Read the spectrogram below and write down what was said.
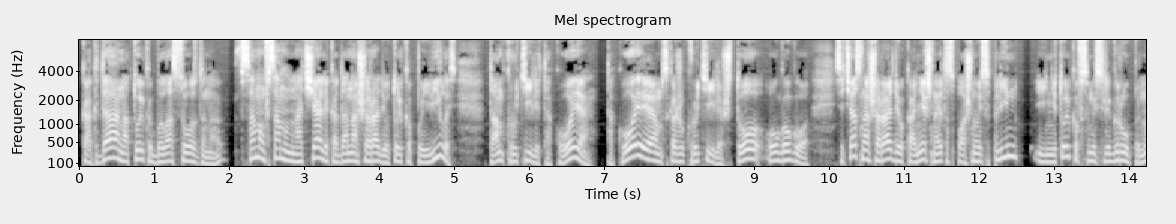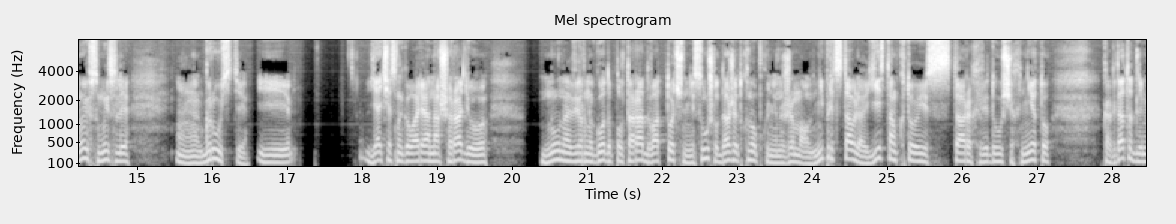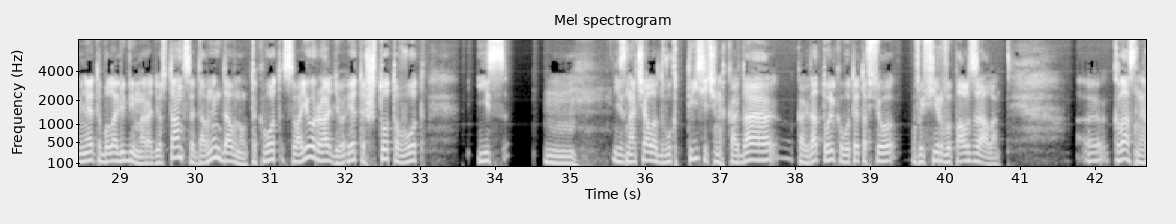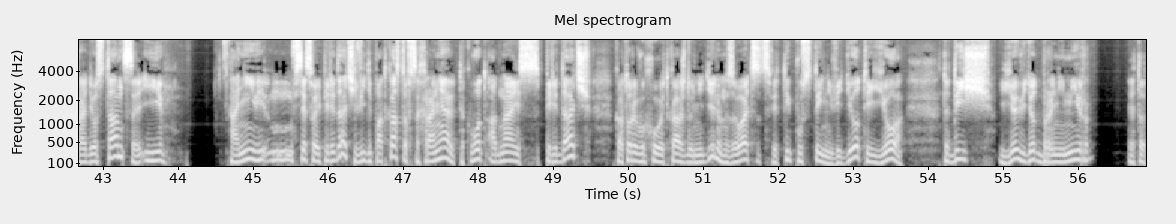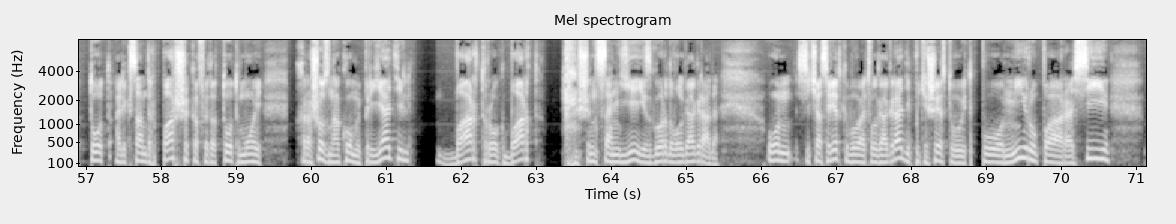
когда она только была создана. В самом-в самом начале, когда наше радио только появилось, там крутили такое, такое, я вам скажу, крутили, что ого-го. Сейчас наше радио, конечно, это сплошной сплин, и не только в смысле группы, но и в смысле грусти. И я, честно говоря, наше радио ну, наверное, года полтора-два точно не слушал, даже эту кнопку не нажимал. Не представляю, есть там кто из старых ведущих, нету. Когда-то для меня это была любимая радиостанция, давным-давно. Так вот, свое радио – это что-то вот из, из начала двухтысячных, когда, когда только вот это все в эфир выползало. Э, классная радиостанция, и они все свои передачи в виде подкастов сохраняют. Так вот, одна из передач, которая выходит каждую неделю, называется «Цветы пустыни». Ведет ее, тадыщ, ее ведет Бронемир это тот Александр Паршиков, это тот мой хорошо знакомый приятель, Барт, рок-барт, шансонье из города Волгограда. Он сейчас редко бывает в Волгограде, путешествует по миру, по России,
